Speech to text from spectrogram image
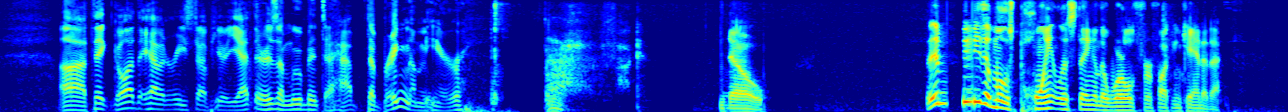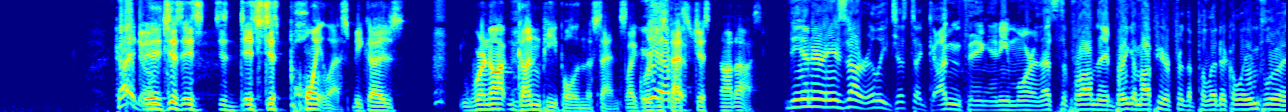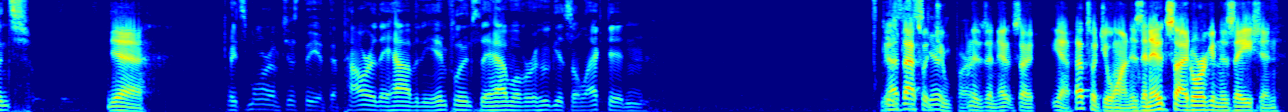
Uh, thank God they haven't reached up here yet. There is a movement to have to bring them here. Fuck. No. It would be the most pointless thing in the world for fucking Canada. Kind of. It's just it's just, it's just pointless because we're not gun people in the sense. Like we're Yeah, just that's just not us. the NRA is not really just a gun thing anymore. That's the problem. They bring them up here for the political influence. Yeah. It's more of just the the power they have and the influence they have over who gets elected. And That's that's, what you part. want is an outside. Yeah, that's what you want is an outside organization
